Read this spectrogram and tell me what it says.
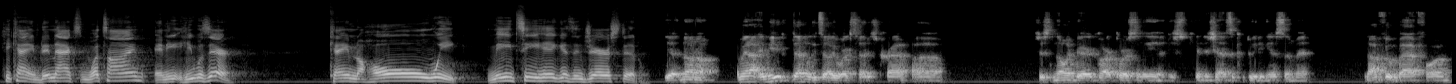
He came, didn't ask what time, and he, he was there. Came the whole week, Me, Tee Higgins, and Jarrett Stidham. Yeah, no, no. I mean, I, you definitely tell he works out his craft. Uh, just knowing Derek Carr personally and just getting a chance to compete against him, and I feel bad for him.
